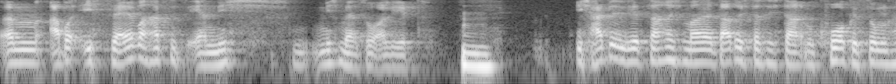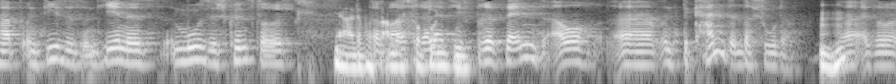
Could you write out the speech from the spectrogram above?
Ähm, aber ich selber habe es jetzt eher nicht, nicht mehr so erlebt. Ich hatte jetzt, sage ich mal, dadurch, dass ich da im Chor gesungen habe und dieses und jenes, musisch, künstlerisch, Ja, du warst da war anders ich verbunden. relativ präsent auch äh, und bekannt in der Schule. Ja, also äh,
